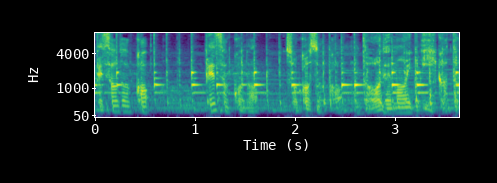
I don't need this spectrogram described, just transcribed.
ペソドコ。ペソコのそこそこどうでもいいこと。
